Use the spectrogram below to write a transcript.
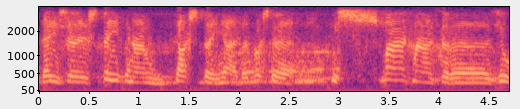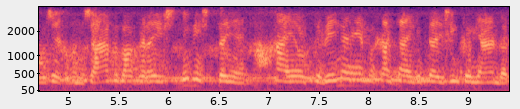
Deze Stefano Dasche, ja, dat was de, smaakmaker, uh, zullen we zeggen, van de zaterdagrace. Die wist uh, hij ook te winnen. En we gaan kijken of deze Italiaan dat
